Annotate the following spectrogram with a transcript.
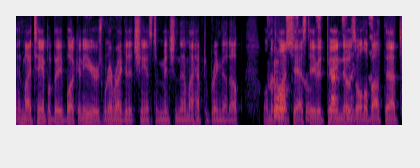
and my Tampa Bay Buccaneers. Whenever I get a chance to mention them, I have to bring that up on the course, podcast. David Payne Absolutely. knows all about that,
